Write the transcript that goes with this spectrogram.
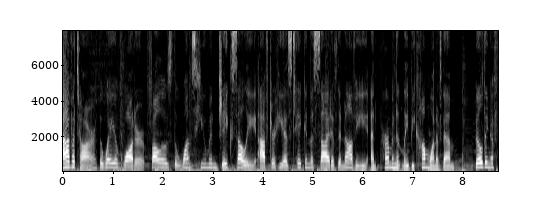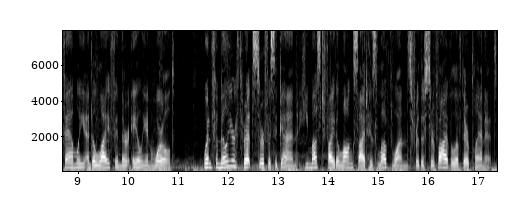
Avatar, The Way of Water, follows the once human Jake Sully after he has taken the side of the Na'vi and permanently become one of them, building a family and a life in their alien world. When familiar threats surface again, he must fight alongside his loved ones for the survival of their planet.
